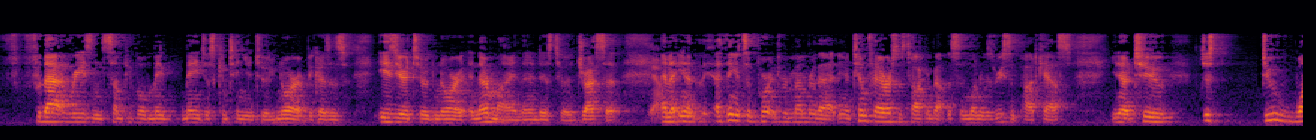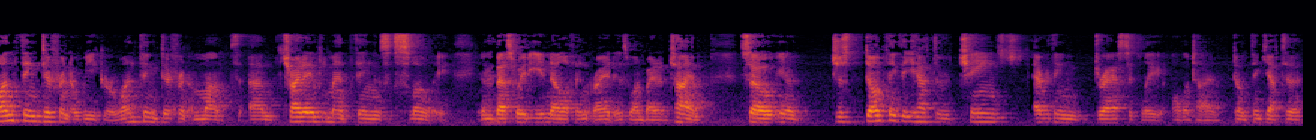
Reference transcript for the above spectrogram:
for that reason, some people may may just continue to ignore it because it's easier to ignore it in their mind than it is to address it. Yeah. And you know, I think it's important to remember that. You know, Tim Ferriss was talking about this in one of his recent podcasts. You know, to just do one thing different a week or one thing different a month. Um, try to implement things slowly. And the best way to eat an elephant, right, is one bite at a time. So, you know, just don't think that you have to change everything drastically all the time. Don't think you have to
